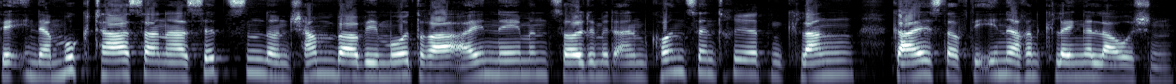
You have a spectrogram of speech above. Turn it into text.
der in der Muktasana sitzend und Shambhavi Mudra einnehmend, sollte mit einem konzentrierten Klanggeist auf die inneren Klänge lauschen.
